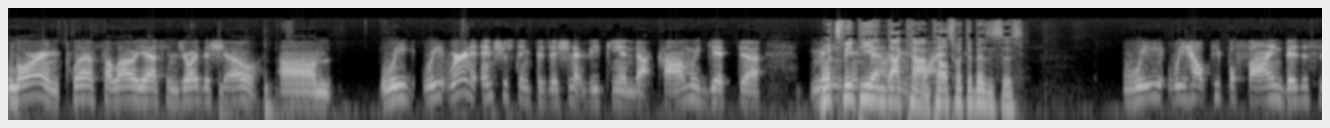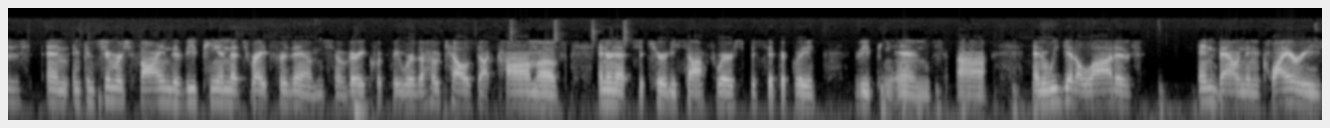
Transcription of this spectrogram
Loren, Cliff, hello. Yes, enjoyed the show. Um, we we we're in an interesting position at VPN.com. We get uh, what's VPN.com? Tell us what the business is. We we help people find businesses and, and consumers find the VPN that's right for them. So very quickly, we're the hotels.com of internet security software, specifically VPNs, uh, and we get a lot of inbound inquiries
